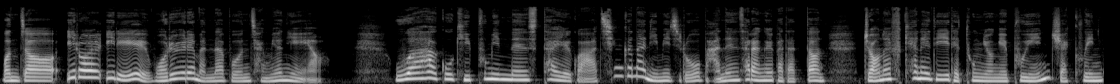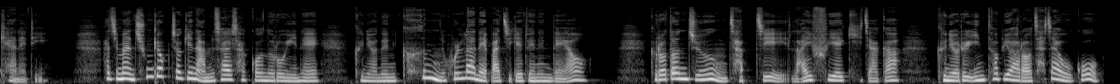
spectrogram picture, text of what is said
먼저 1월 1일 월요일에 만나본 장면이에요. 우아하고 기품 있는 스타일과 친근한 이미지로 많은 사랑을 받았던 존 F. 케네디 대통령의 부인 제클린 케네디. 하지만 충격적인 암살 사건으로 인해 그녀는 큰 혼란에 빠지게 되는데요. 그러던 중 잡지 라이프의 기자가 그녀를 인터뷰하러 찾아오고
